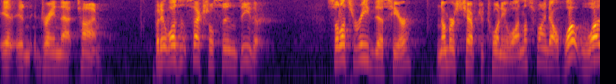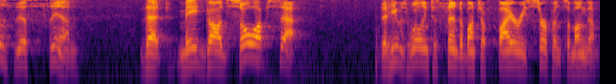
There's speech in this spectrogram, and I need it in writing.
in, in, during that time. But it wasn't sexual sins either. So let's read this here. Numbers chapter 21. Let's find out what was this sin that made God so upset that he was willing to send a bunch of fiery serpents among them.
